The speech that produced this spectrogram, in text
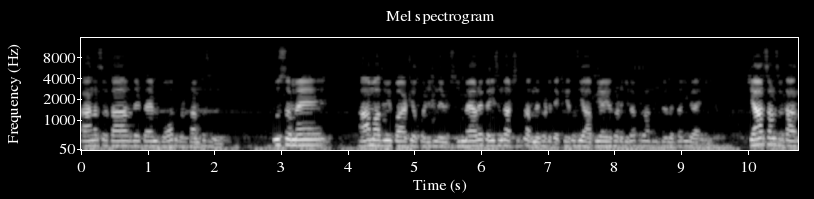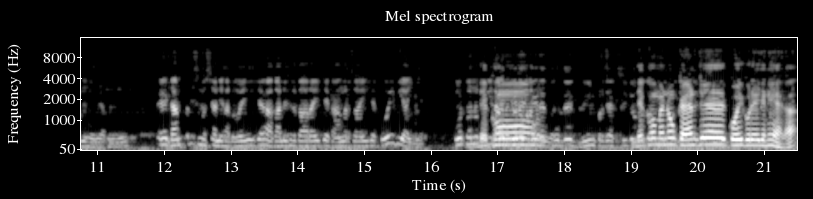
ਕਾਂਗਰਸ ਸਰਕਾਰ ਦੇ ਟਾਈਮ ਬਹੁਤ ਵੱਡਾ ਸੀ। ਉਸ ਸਮੇਂ ਆਮ ਆਦਮੀ ਪਾਰਟੀ ਆਪੋਜੀਸ਼ਨ ਦੇ ਵਿੱਚ ਸੀ। ਮੈਂ ਉਹਦੇ ਕਈ ਸੰਘਰਸ਼ ਧਰਨੇ ਤੁਹਾਡੇ ਦੇਖੇ ਤੁਸੀਂ ਆਪ ਹੀ ਆਏ ਹੋ ਤੁਹਾਡੇ ਜ਼ਿਲ੍ਹਾ ਪ੍ਰਧਾਨ ਦਵਿੰਦਰ ਮਹਿਤਾ ਜੀ ਵੀ ਆਏ ਜੀ ਚਾਰ ਸਾਲ ਸਰਕਾਰ ਨੂੰ ਹੋ ਗਏ ਆਪਣੀ ਨੂੰ। ਇਹ ਡੰਪ ਦੀ ਸਮੱਸਿਆ ਨਹੀਂ ਹੱਲ ਹੋਈ ਜਾਂ ਅਕਾਲੀ ਸਰਕਾਰ ਆਈ ਜਾਂ ਕਾਂਗਰਸ ਆਈ ਜਾਂ ਕੋਈ ਵੀ ਆਈ ਹੈ। ਹੁਣ ਤੁਹਾਨੂੰ ਕੀ ਦੇਖੋ- ਲੱਗਦਾ ਜਿਹੜੇ ਤੁਹਾਡੇ ਡ੍ਰੀਮ ਪ੍ਰੋਜੈਕਟ ਸੀਗੇ ਉਹਨਾਂ ਦੇਖੋ ਮੈਨੂੰ ਕਹਿਣ 'ਚ ਕੋਈ ਗੁਰੇਜ ਨਹੀਂ ਹੈਗਾ।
